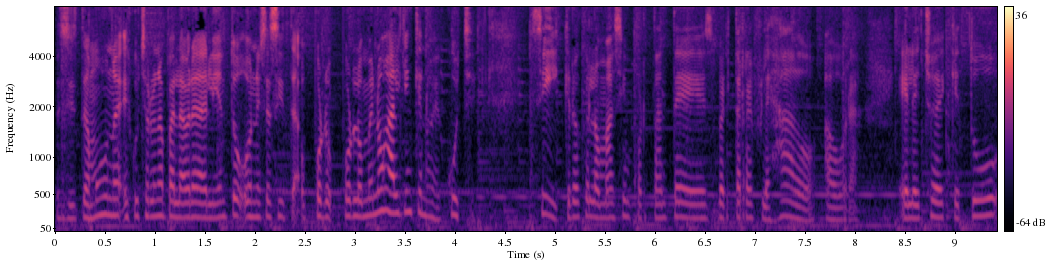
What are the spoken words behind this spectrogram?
necesitamos una- escuchar una palabra de aliento o necesita por, por lo menos alguien que nos escuche. Sí, creo que lo más importante es verte reflejado ahora. El hecho de que tú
